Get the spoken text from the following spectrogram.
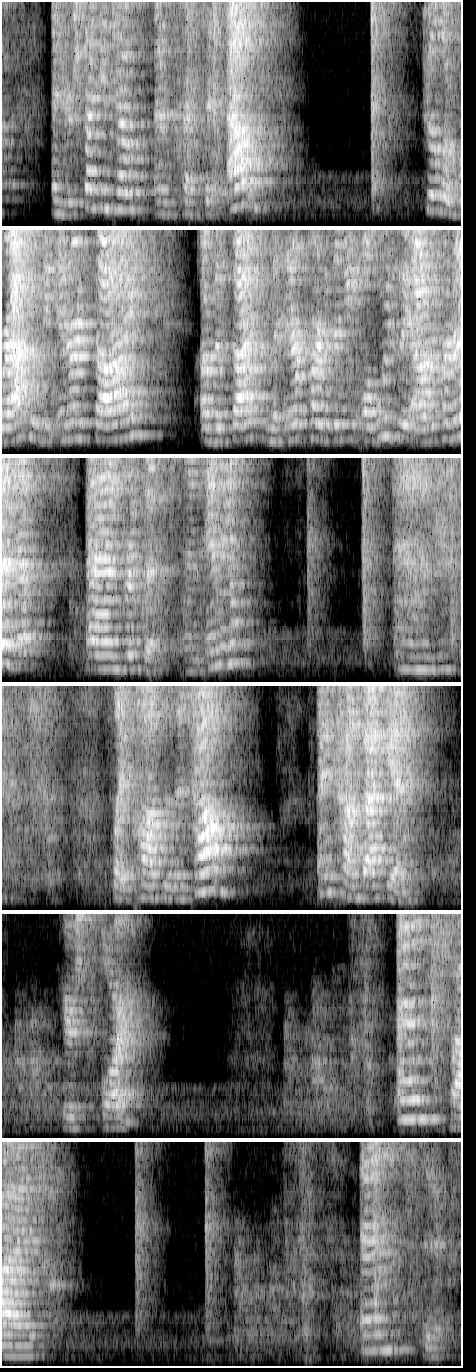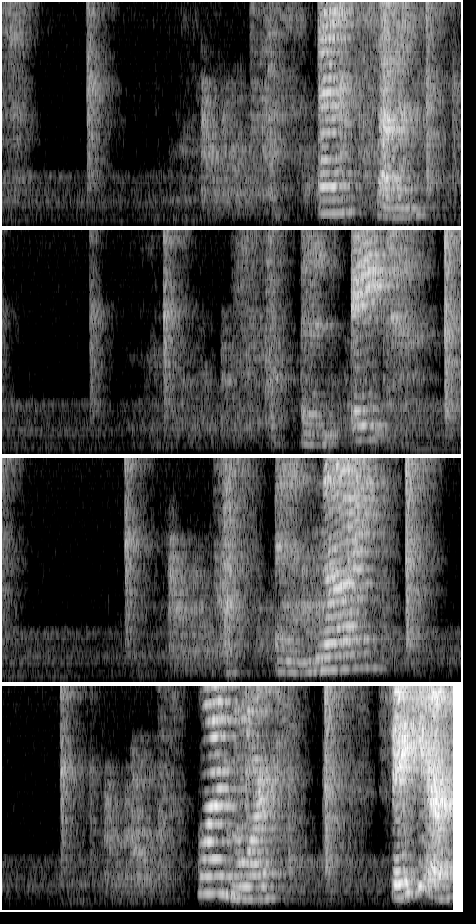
and your second toe and press it out. Feel the wrap of the inner thigh, of the thigh from the inner part of the knee all the way to the outer part of the hip and resist. And inhale and resist. Slight pause at the top and come back in. Here's four and five and six and seven and eight and nine one more stay here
